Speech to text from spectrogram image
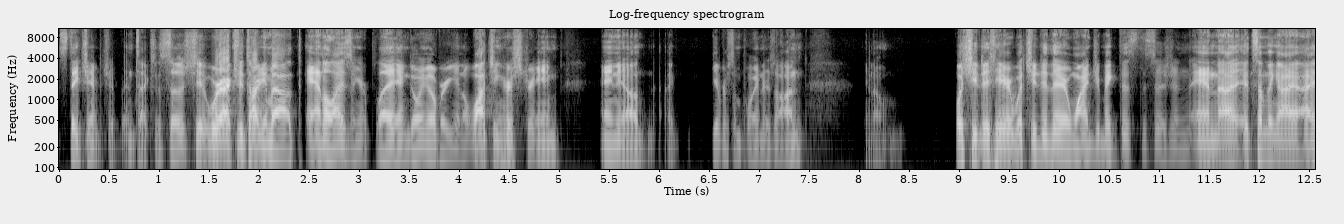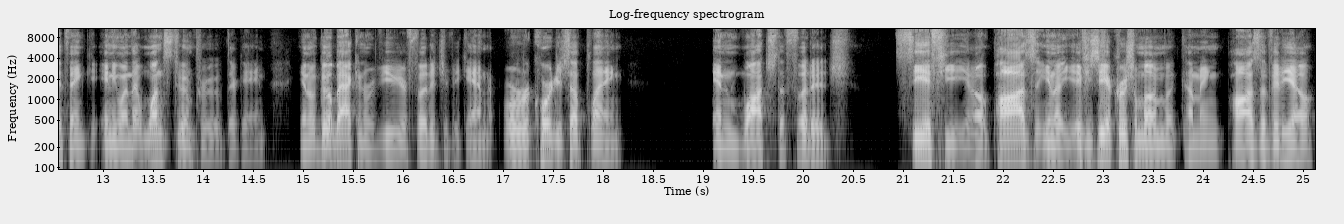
state championship in Texas. So she, we're actually talking about analyzing her play and going over, you know, watching her stream, and you know, I give her some pointers on, you know, what she did here, what she did there, why did you make this decision, and uh, it's something I, I think anyone that wants to improve their game, you know, go back and review your footage if you can, or record yourself playing, and watch the footage see if you you know pause you know if you see a crucial moment coming pause the video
